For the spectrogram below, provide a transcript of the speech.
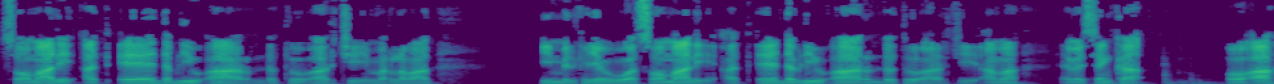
somali at a w r o r g. Mar labaad imeilka yagu waa somali at a w r o r g. Ama emesonka oo ah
